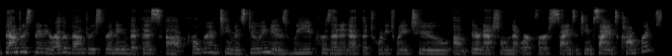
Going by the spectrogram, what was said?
boundary spanning or other boundary spanning that this uh, program team is doing is we presented at the 2022 um, International Network for Science and Team Science Conference.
